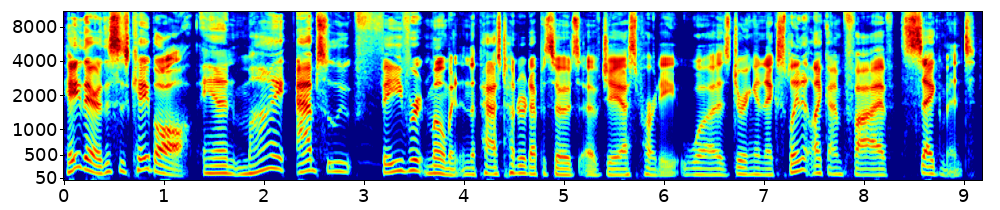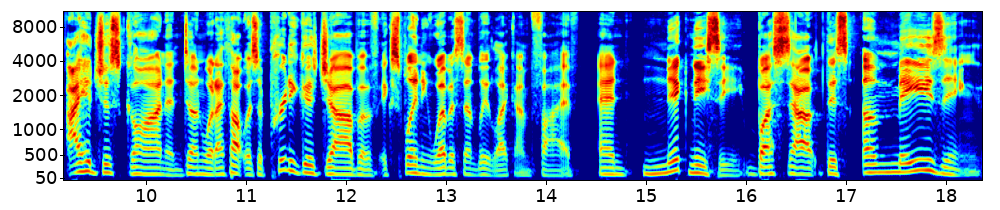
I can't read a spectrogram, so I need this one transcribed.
Hey there, this is K Ball, and my absolute favorite moment in the past 100 episodes of JS Party was during an Explain It Like I'm Five segment. I had just gone and done what I thought was a pretty good job of explaining WebAssembly like I'm five. And Nick Nisi busts out this amazing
